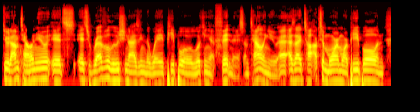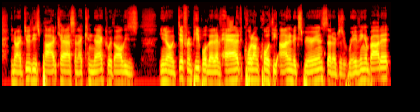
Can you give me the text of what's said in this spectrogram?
Dude, I'm telling you, it's it's revolutionizing the way people are looking at fitness. I'm telling you, as I talk to more and more people, and you know, I do these podcasts and I connect with all these you know, different people that have had quote unquote the Onnit experience that are just raving about it,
